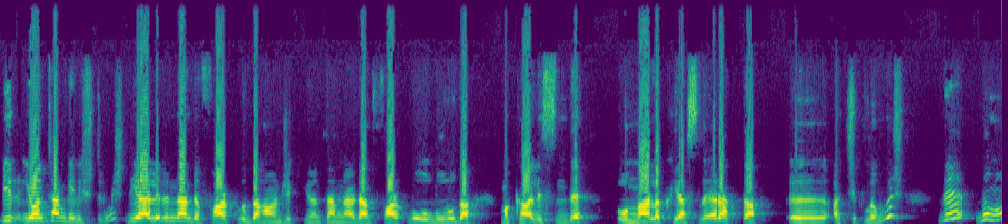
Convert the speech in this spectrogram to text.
bir yöntem geliştirmiş. Diğerlerinden de farklı, daha önceki yöntemlerden farklı olduğunu da makalesinde onlarla kıyaslayarak da e, açıklamış. Ve bunu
